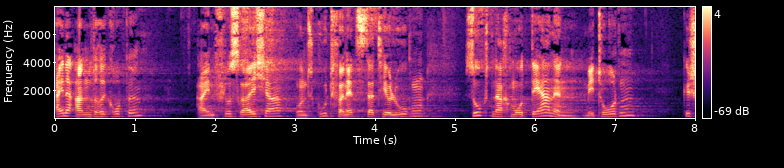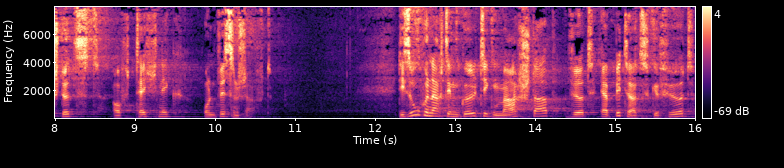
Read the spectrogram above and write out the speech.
Eine andere Gruppe, einflussreicher und gut vernetzter Theologen, sucht nach modernen Methoden, gestützt auf Technik und Wissenschaft. Die Suche nach dem gültigen Maßstab wird erbittert geführt.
